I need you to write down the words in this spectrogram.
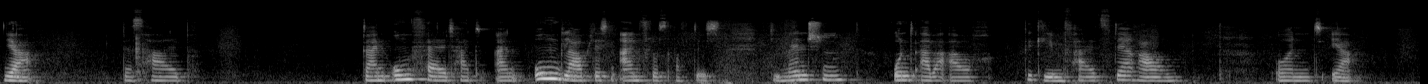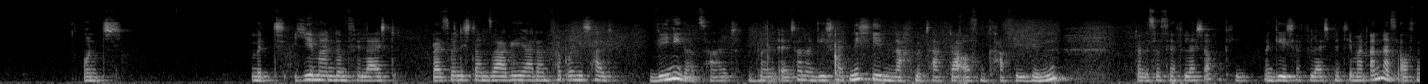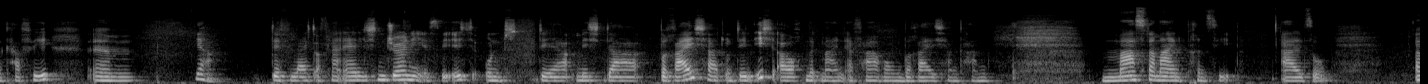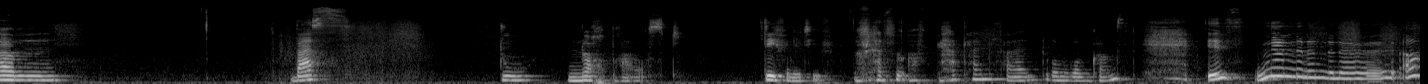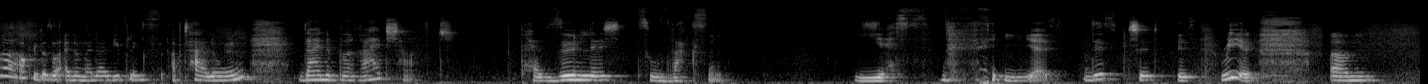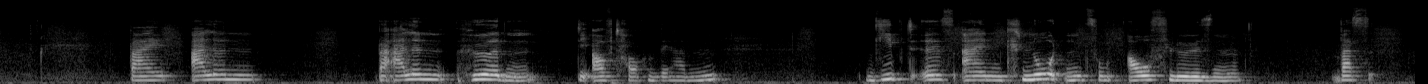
ja, deshalb, dein Umfeld hat einen unglaublichen Einfluss auf dich. Die Menschen und aber auch gegebenenfalls der Raum. Und ja, und mit jemandem vielleicht, weiß, wenn ich dann sage, ja, dann verbringe ich halt weniger Zeit mit meinen Eltern, dann gehe ich halt nicht jeden Nachmittag da auf einen Kaffee hin, dann ist das ja vielleicht auch okay. Dann gehe ich ja vielleicht mit jemand anders auf einen Kaffee, ähm, ja, der vielleicht auf einer ähnlichen Journey ist wie ich und der mich da bereichert und den ich auch mit meinen Erfahrungen bereichern kann. Mastermind-Prinzip. Also, ähm, was du noch brauchst. Definitiv. Und dass du auf gar keinen Fall drumherum kommst, ist ne, ne, ne, ah, auch wieder so eine meiner Lieblingsabteilungen, deine Bereitschaft, persönlich zu wachsen. Yes, yes, this shit is real. Ähm, bei allen bei allen Hürden, die auftauchen werden, gibt es einen Knoten zum Auflösen. Was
